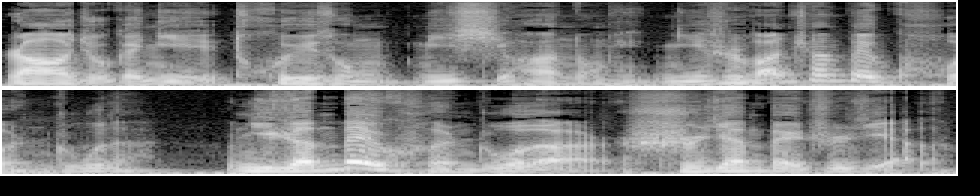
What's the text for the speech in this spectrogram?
然后就给你推送你喜欢的东西，你是完全被捆住的。你人被捆住了，时间被肢解了。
